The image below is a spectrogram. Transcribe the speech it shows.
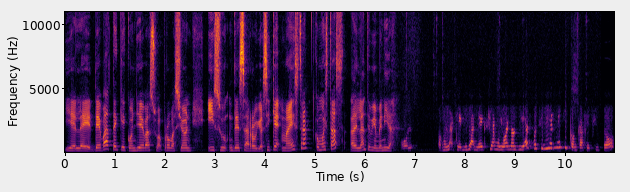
y el debate que conlleva su aprobación y su desarrollo. Así que, maestra, ¿cómo estás? Adelante, bienvenida. Hola, querida Alexia, muy buenos días. Pues si viernes y con cafecito,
